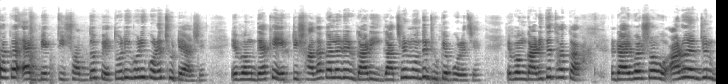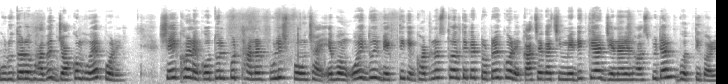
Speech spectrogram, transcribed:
থাকা এক ব্যক্তি শব্দ পেয়ে তড়িঘড়ি করে ছুটে আসে এবং দেখে একটি সাদা কালারের গাড়ি গাছের মধ্যে ঢুকে পড়েছে এবং গাড়িতে থাকা ড্রাইভার সহ আরও একজন গুরুতরভাবে জখম হয়ে পড়ে। সেই ক্ষণে কতুলপুর থানার পুলিশ পৌঁছায় এবং ওই দুই ব্যক্তিকে ঘটনাস্থল থেকে টোটোয় করে কাছাকাছি মেডিকেয়ার জেনারেল হসপিটাল ভর্তি করে।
